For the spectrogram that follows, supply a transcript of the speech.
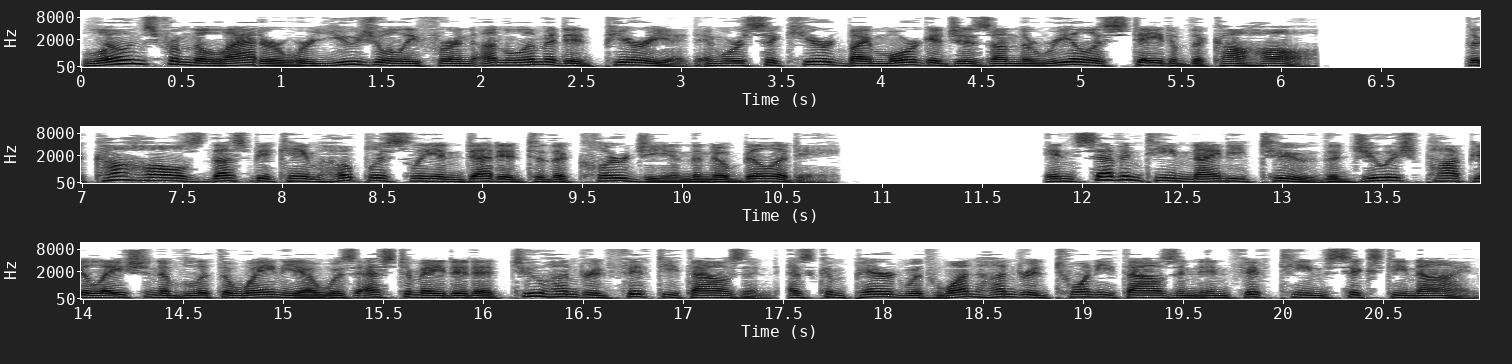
Loans from the latter were usually for an unlimited period and were secured by mortgages on the real estate of the Kahal. The Kahals thus became hopelessly indebted to the clergy and the nobility. In 1792 the Jewish population of Lithuania was estimated at 250,000 as compared with 120,000 in 1569.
